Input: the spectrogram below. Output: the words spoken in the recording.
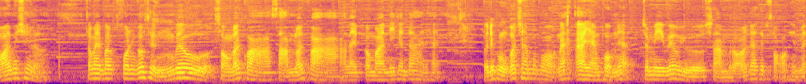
ร้อยไม่ใช่เหรอทำไมบางคนก็ถึงเวล200กว่า300กว่าอะไรประมาณนี้กันได้นะฮะวันนี้ผมก็จะมาบอกนะอ่าอย่างผมเนี่ยจะมีเวลอยู่392เห็นไหม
